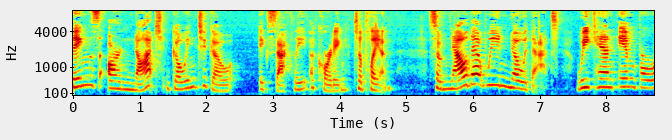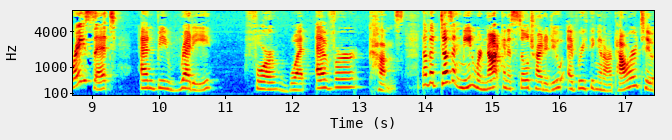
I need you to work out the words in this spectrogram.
things are not going to go exactly according to plan. So now that we know that, we can embrace it and be ready for whatever comes. Now, that doesn't mean we're not going to still try to do everything in our power to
